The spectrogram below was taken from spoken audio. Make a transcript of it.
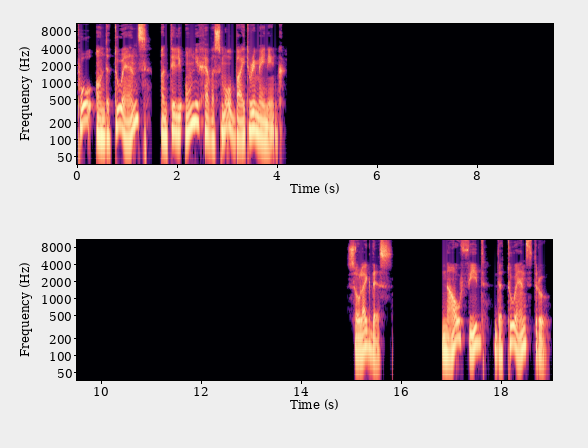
Pull on the two ends until you only have a small bite remaining. So like this. Now feed the two ends through.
